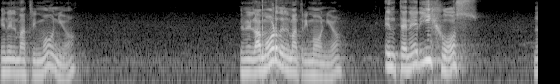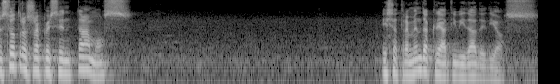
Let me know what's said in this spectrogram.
En el matrimonio, en el amor del matrimonio, en tener hijos, nosotros representamos esa tremenda creatividad de Dios.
